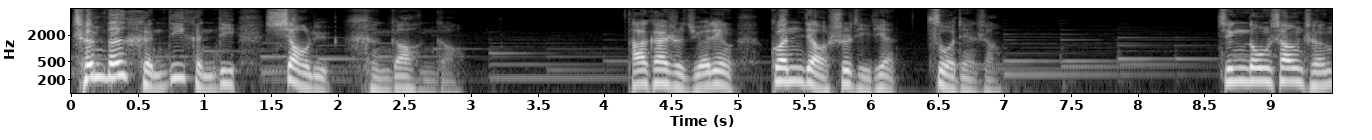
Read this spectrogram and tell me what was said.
成本很低很低，效率很高很高。他开始决定关掉实体店做电商。京东商城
